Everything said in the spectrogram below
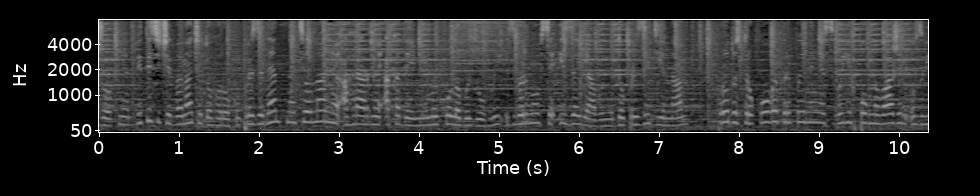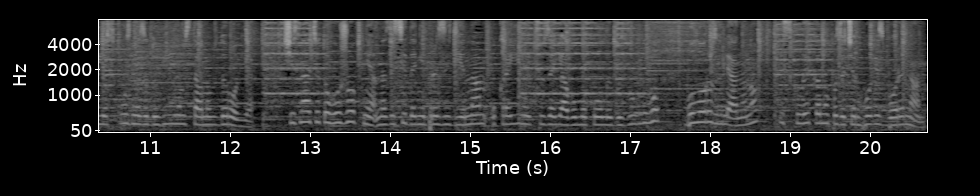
жовтня 2012 року президент Національної аграрної академії Микола Безуглий звернувся із заявою до президії НАН про дострокове припинення своїх повноважень у зв'язку з незадовільним станом здоров'я. 16 жовтня на засіданні президії НАН України цю заяву Миколи Безуглого було розглянено і скликано позачергові збори НАН.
